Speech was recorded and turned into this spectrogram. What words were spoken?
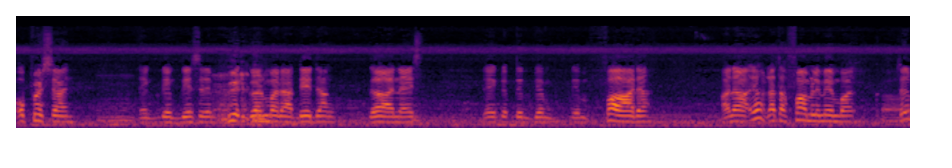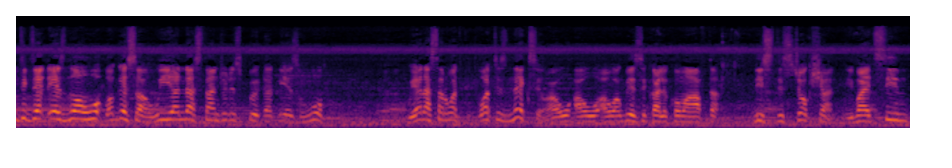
oppression. Them, them, they say them great grandmother dead and gone nice. Them, them, them, father. And uh, yeah, lot of family member. So them think that there's no hope. But guess what? We understand through the spirit that there's hope. We understand what, what is next. You know, how, how, how basically come after this destruction. It might seem,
